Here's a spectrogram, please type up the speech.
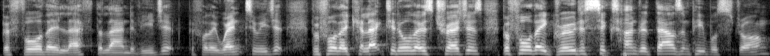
before they left the land of Egypt, before they went to Egypt, before they collected all those treasures, before they grew to 600,000 people strong?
